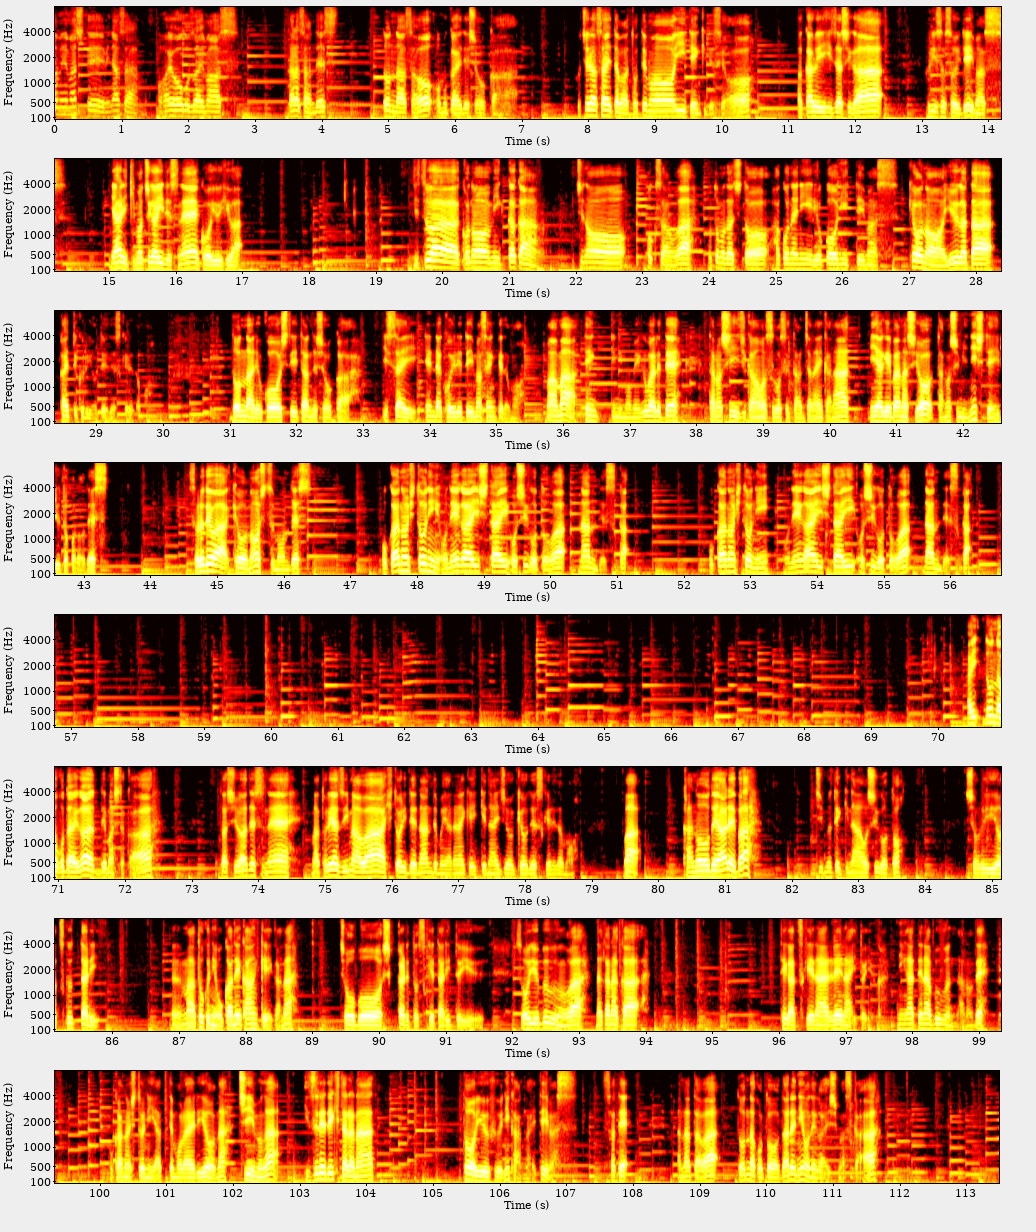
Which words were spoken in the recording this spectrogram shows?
改めまして皆さんおはようございます。タラさんです。どんな朝をお迎えでしょうか。こちら埼玉はとてもいい天気ですよ。明るい日差しが降り注いでいます。やはり気持ちがいいですねこういう日は。実はこの3日間うちの奥さんはお友達と箱根に旅行に行っています。今日の夕方帰ってくる予定ですけれども。どんな旅行をしていたんでしょうか。一切連絡を入れていませんけども。まあまあ天気にも恵まれて楽しい時間を過ごせたんじゃないかな。土産話を楽しみにしているところです。それでは今日の質問です。他の人にお願いしたいお仕事は何ですか？他の人にお願いしたいお仕事は何ですか？はい、どんなお答えが出ましたか？私はですね、まあ、とりあえず今は一人で何でもやらなきゃいけない状況ですけれども、まあ、可能であれば、事務的なお仕事、書類を作ったり、まあ、特にお金関係かな、帳簿をしっかりとつけたりという、そういう部分はなかなか手がつけられないというか、苦手な部分なので、他の人にやってもらえるようなチームがいずれできたらなというふうに考えています。さてあなたはどんなことを誰にお願いしますか？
